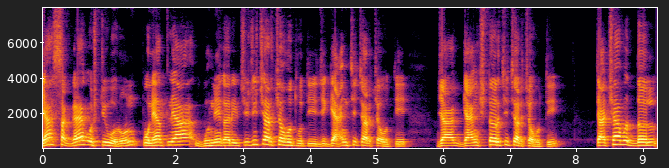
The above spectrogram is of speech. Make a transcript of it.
या सगळ्या गोष्टीवरून पुण्यातल्या गुन्हेगारीची जी चर्चा होत होती जी गँगची चर्चा होती ज्या गँगस्टरची चर्चा होती त्याच्याबद्दल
